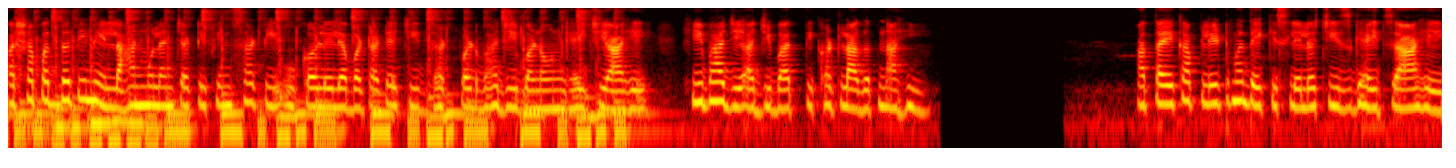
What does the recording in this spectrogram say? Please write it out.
अशा पद्धतीने लहान मुलांच्या टिफिनसाठी उकळलेल्या बटाट्याची झटपट भाजी बनवून घ्यायची आहे. ही भाजी अजिबात तिखट लागत नाही. आता एका प्लेटमध्ये किसलेलं चीज घ्यायचं आहे.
